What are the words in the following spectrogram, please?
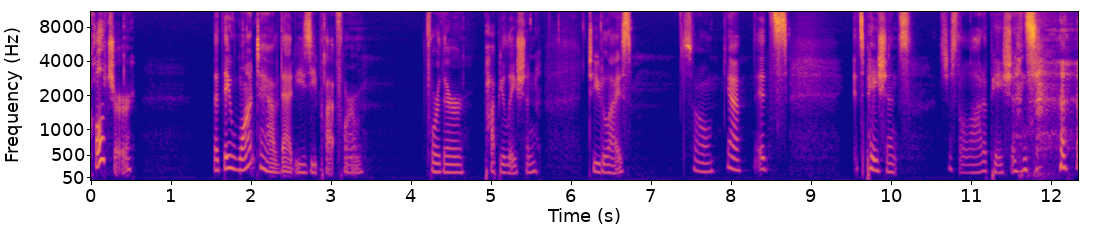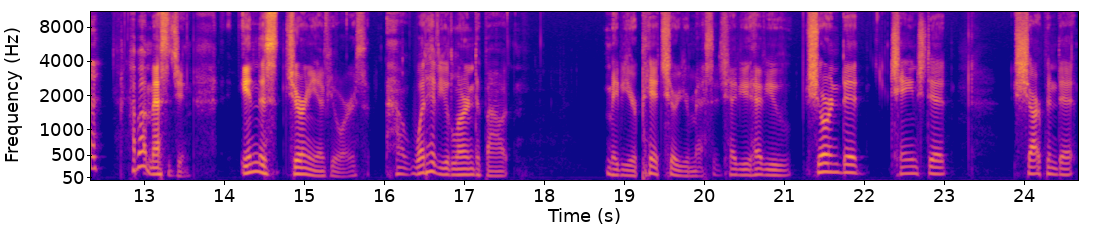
culture, that they want to have that easy platform for their population to utilize. So yeah, it's it's patience. It's just a lot of patience. how about messaging? In this journey of yours, how, what have you learned about maybe your pitch or your message? Have you have you shortened it, changed it, sharpened it?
